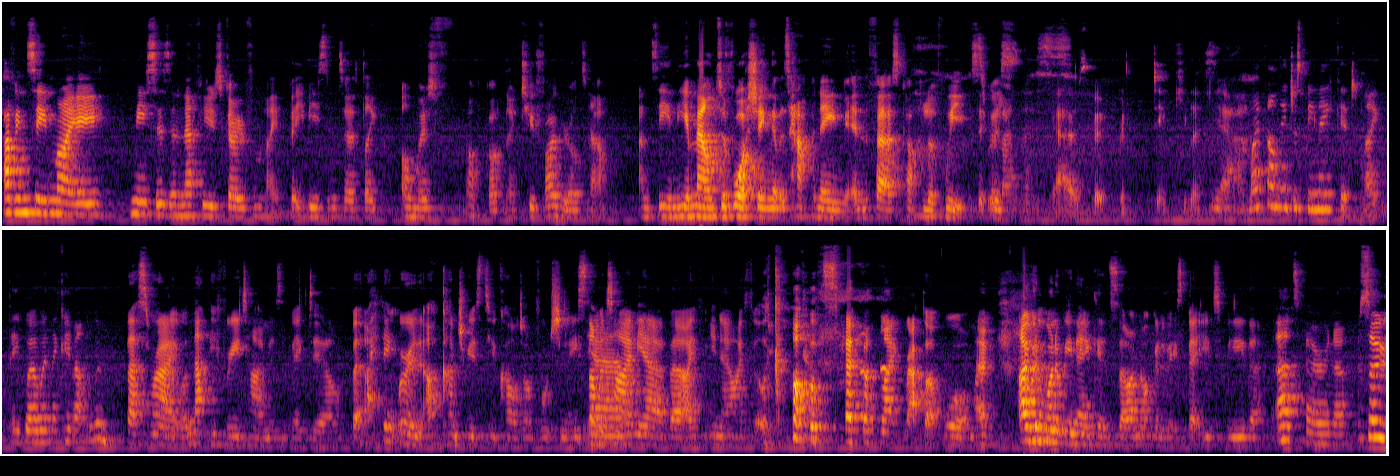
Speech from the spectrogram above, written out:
Having seen my nieces and nephews go from like babies into like almost, oh god, no, two five year olds now, and seeing the amount of washing that was happening in the first couple of weeks, it was, yeah, it was a bit ridiculous. Yeah. Why can't they just be naked like they were when they came out the womb? That's right. Well, nappy free time is a big deal, but I think we're in our country is too cold, unfortunately. Summertime, yeah, but I, you know, I feel the cold, so I'm like wrap up warm. I, I wouldn't want to be naked, so I'm not going to expect you to be either. That's fair enough. So,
